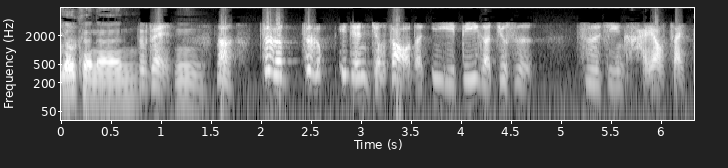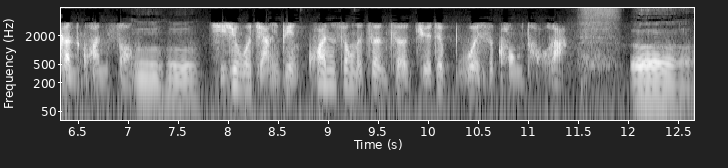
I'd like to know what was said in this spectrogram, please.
有可能，对不对？嗯，那这个这个一点九兆的意义，第一个就是资金还要再更宽松。嗯哼，齐俊，我讲一遍，宽松的政策绝对不会是空头啦。呃，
